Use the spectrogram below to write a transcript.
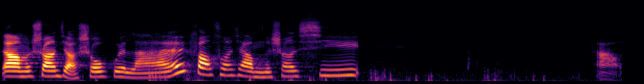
让我们双脚收回来，放松一下我们的双膝。好，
